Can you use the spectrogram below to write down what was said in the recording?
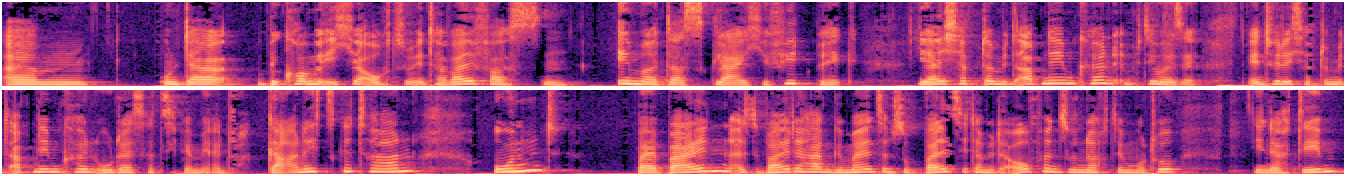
Ähm, und da bekomme ich ja auch zum Intervallfasten immer das gleiche Feedback. Ja, ich habe damit abnehmen können, beziehungsweise entweder ich habe damit abnehmen können oder es hat sich bei mir einfach gar nichts getan. Und bei beiden, also beide haben gemeinsam, sobald sie damit aufhören, so nach dem Motto, je nachdem,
